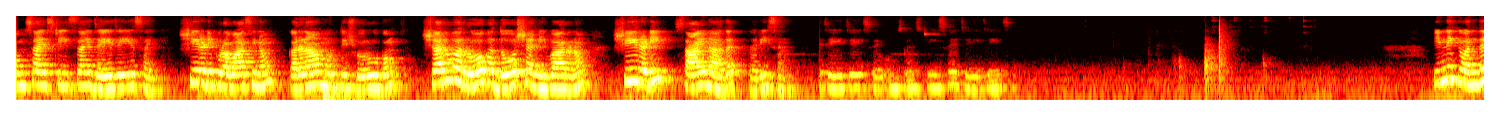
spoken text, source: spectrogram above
ஓம் சாய் ஸ்ரீ சாய் ஜெய ஜெய சாய். ஷீரடிபுரவாசினம் கருணாமூர்த்தி ஸ்வரூபம் சர்வ ரோக தோஷ நிவாரணம் ஷீரடி சாய்நாதர் தரிசனம். ஜெய ஜெய சாய் ஓம் சாய் ஸ்ரீ சாய் ஜெய ஜெய சாய். இன்னைக்கு வந்து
